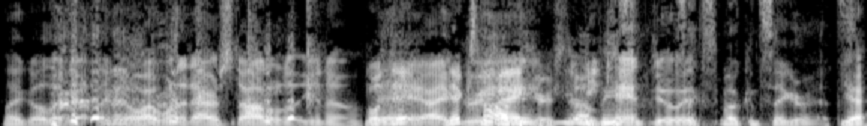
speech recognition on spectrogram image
Like oh, like, like oh, I wanted Aristotle to, you know. Well, hey, Nick- I Nick's agree. the banker, He- so- he can't do It's it. like smoking cigarettes. yeah,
